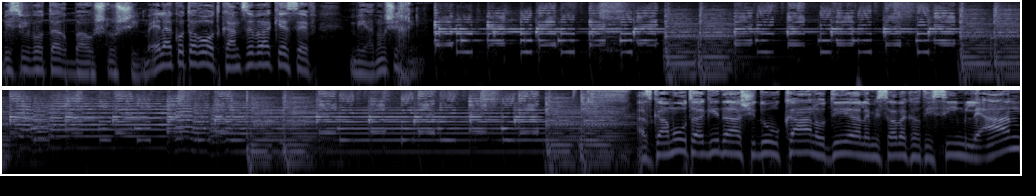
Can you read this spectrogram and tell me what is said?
בסביבות 4 או 30. אלה הכותרות, כאן צבע הכסף. מיד ממשיכים. אז כאמור, תאגיד השידור כאן הודיע למשרד הכרטיסים לאן,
